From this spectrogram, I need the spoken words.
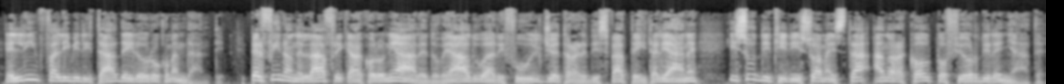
e l'infallibilità dei loro comandanti. Perfino nell'Africa coloniale, dove Adua rifulge tra le disfatte italiane, i sudditi di Sua Maestà hanno raccolto fior di legnate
